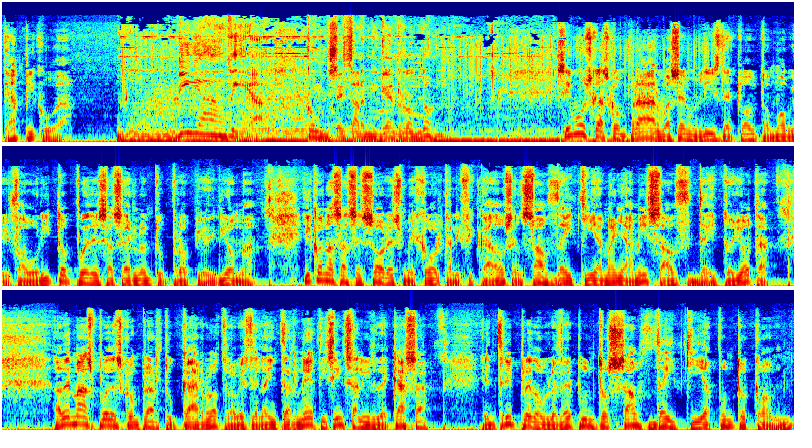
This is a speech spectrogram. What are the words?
Capicúa. Día a día, con César Miguel Rondón. Si buscas comprar o hacer un list de tu automóvil favorito, puedes hacerlo en tu propio idioma y con los asesores mejor calificados en South Day Kia Miami, South Day Toyota. Además, puedes comprar tu carro a través de la internet y sin salir de casa en www.southdaykia.com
